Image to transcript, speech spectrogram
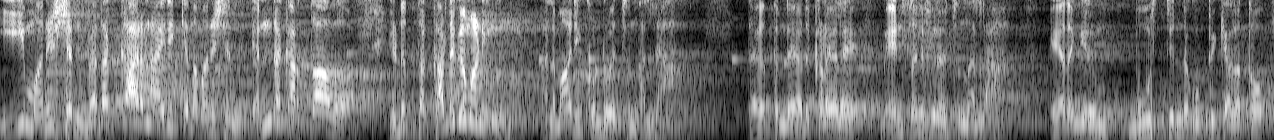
ഈ മനുഷ്യൻ വെതക്കാരനായിരിക്കുന്ന മനുഷ്യൻ എന്റെ കർത്താവ് എടുത്ത കടുകുമണി അലമാരി കൊണ്ടുവച്ചെന്നല്ല. അദ്ദേഹത്തിന്റെ അടുക്കളയിലെ മെയിൻ സെൽഫിൽ വെച്ചെന്നല്ല. ഏതെങ്കിലും ബൂസ്റ്റിന്റെ കുപ്പിക്കകത്തോ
